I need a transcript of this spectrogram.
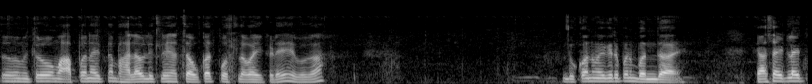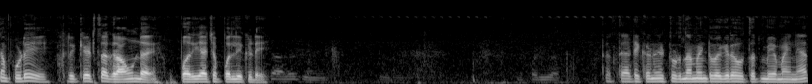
सो मित्र आपण आहेत ना भालावलीतल्या ह्या चौकात पोचलो बा इकडे हे बघा. दुकान वगैरे पण बंद आहे. ह्या साईडला आहेत ना पुढे क्रिकेटचा ग्राउंड आहे पर्याच्या पलीकडे. तर त्या ठिकाणी टुर्नामेंट वगैरे होतात मे महिन्यात.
